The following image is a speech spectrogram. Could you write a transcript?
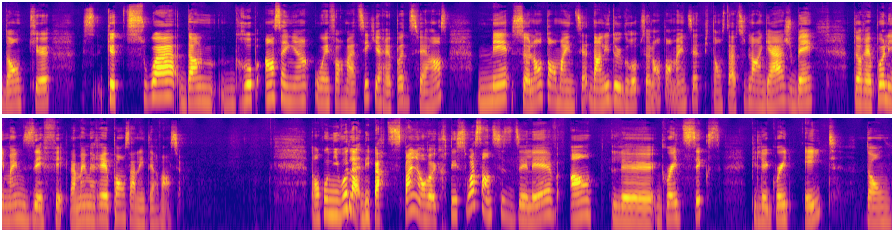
Donc, que tu sois dans le groupe enseignant ou informatique, il n'y aurait pas de différence, mais selon ton mindset, dans les deux groupes, selon ton mindset puis ton statut de langage, ben, tu n'aurais pas les mêmes effets, la même réponse à l'intervention. Donc, au niveau des participants, ils ont recruté 66 élèves entre le grade 6 puis le grade 8, donc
